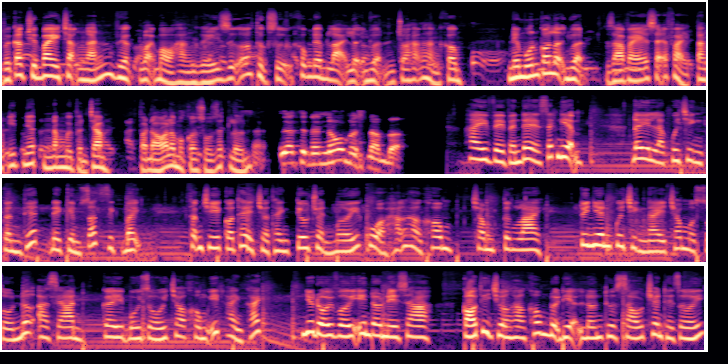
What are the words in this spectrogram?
Với các chuyến bay chặng ngắn, việc loại bỏ hàng ghế giữa thực sự không đem lại lợi nhuận cho hãng hàng không. Nếu muốn có lợi nhuận, giá vé sẽ phải tăng ít nhất 50% và đó là một con số rất lớn. Hay về vấn đề xét nghiệm, đây là quy trình cần thiết để kiểm soát dịch bệnh, thậm chí có thể trở thành tiêu chuẩn mới của hãng hàng không trong tương lai. Tuy nhiên, quy trình này trong một số nước ASEAN gây bối rối cho không ít hành khách. Như đối với Indonesia, có thị trường hàng không nội địa lớn thứ 6 trên thế giới,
